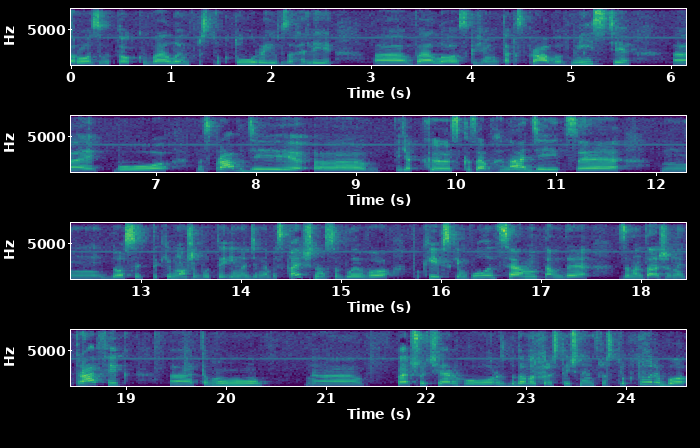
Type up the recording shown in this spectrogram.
е, розвиток велоінфраструктури і взагалі е, вело, скажімо так, справи в місті. Е, Бо насправді, е, як сказав Геннадій, це досить таки може бути іноді небезпечно, особливо по київським вулицям, там де завантажений трафік. Е, Тому е, в першу чергу розбудова туристичної інфраструктури, бо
